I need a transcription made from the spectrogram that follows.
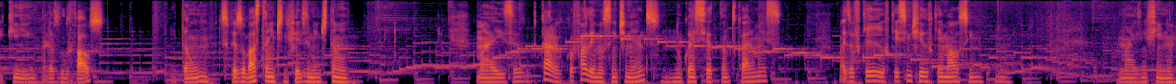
e que era tudo falso. Então, isso pesou bastante, infelizmente também. Mas, cara, o que eu falei, meus sentimentos, não conhecia tanto o cara, mas mas eu fiquei, eu fiquei sentido, fiquei mal sim. Mas enfim, né?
